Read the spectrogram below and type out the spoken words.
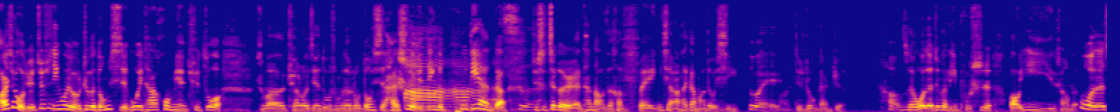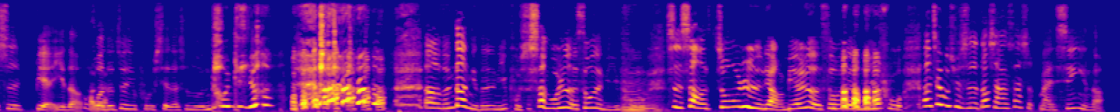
而且我觉得，就是因为有这个东西为他后面去做什么全裸监督什么那种东西，还是有一定的铺垫的。是，就是这个人他脑子很飞，你想让他干嘛都行。对，就这种感觉。好，所以我的这个离谱是褒义意义上的。我的是贬义的，我的最离谱写的是轮到你了。呃，轮到你的离谱是上过热搜的离谱，是上了中日两边热搜的离谱。啊，这部剧是当时还算是蛮新颖的，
